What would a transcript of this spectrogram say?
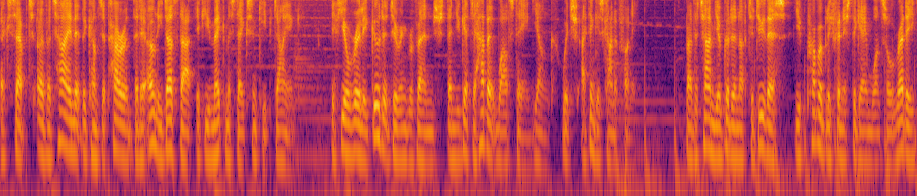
Except over time it becomes apparent that it only does that if you make mistakes and keep dying. If you're really good at doing revenge, then you get to have it while staying young, which I think is kind of funny. By the time you're good enough to do this, you've probably finished the game once already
